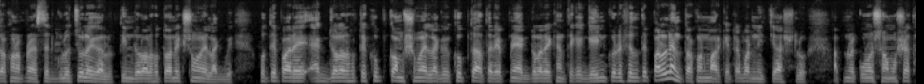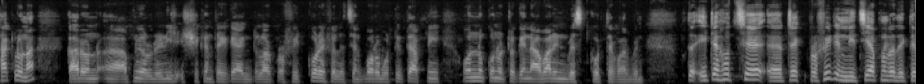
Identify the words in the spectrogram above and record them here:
তখন আপনার অ্যাসেটগুলো চলে গেল। তিন ডলার হতে অনেক সময় লাগবে। হতে পারে এক ডলার হতে খুব কম সময় লাগবে, খুব তাড়াতাড়ি আপনি এক ডলার এখান থেকে গেইন করে ফেলতে পারলেন তখন মার্কেট আবার নিচে আসলো। আপনার কোনো সমস্যা থাকল না, কারণ আপনি অলরেডি সেখান থেকে এক ডলার প্রফিট করে ফেলেছেন। পরবর্তীতে আপনি অন্য কোনো টোকেনে আবার ইনভেস্ট করতে পারবেন। তো এটা হচ্ছে টেক প্রফিট নিচে আপনারা দেখতে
